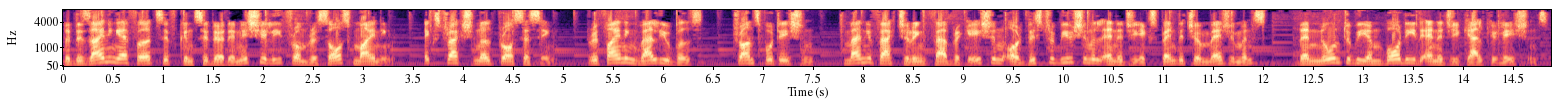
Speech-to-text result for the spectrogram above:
The designing efforts if considered initially from resource mining, extractional processing, refining valuables, transportation, manufacturing fabrication or distributional energy expenditure measurements, then known to be embodied energy calculations,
